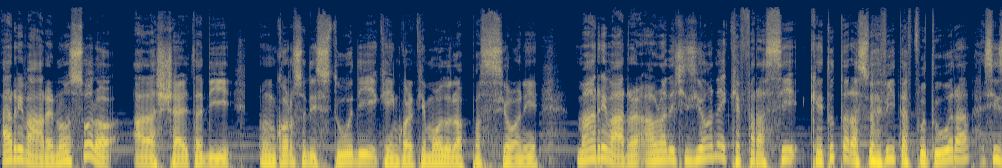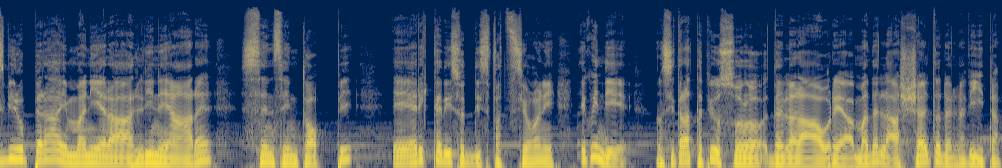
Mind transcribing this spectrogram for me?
arrivare non solo alla scelta di un corso di studi che in qualche modo lo appassioni, ma arrivare a una decisione che farà sì che tutta la sua vita futura si svilupperà in maniera lineare, senza intoppi, e ricca di soddisfazioni e quindi non si tratta più solo della laurea ma della scelta della vita.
